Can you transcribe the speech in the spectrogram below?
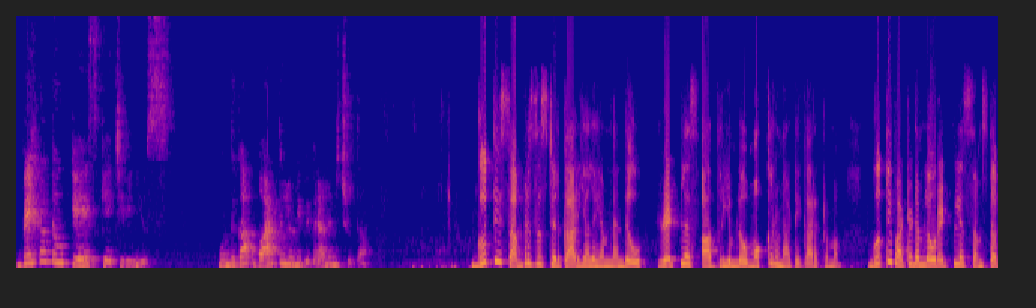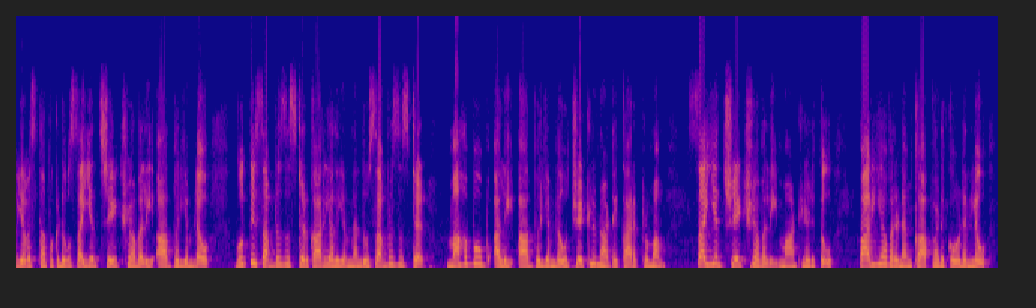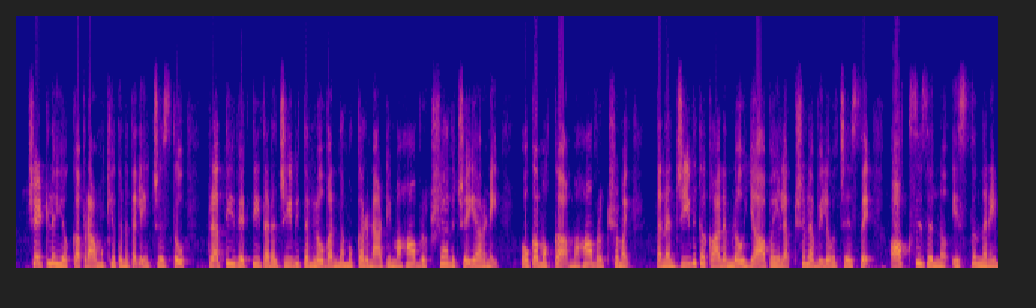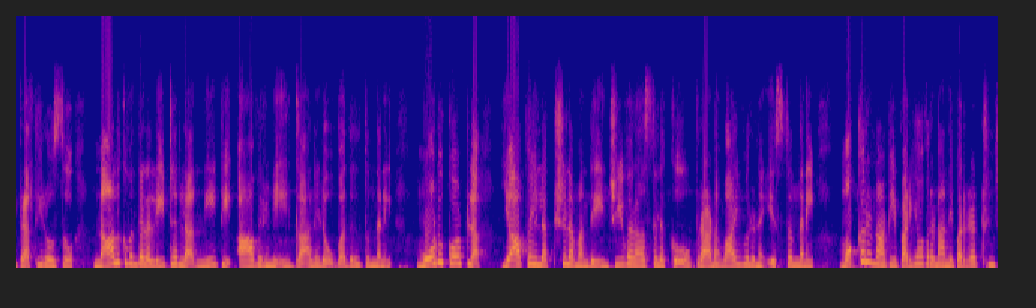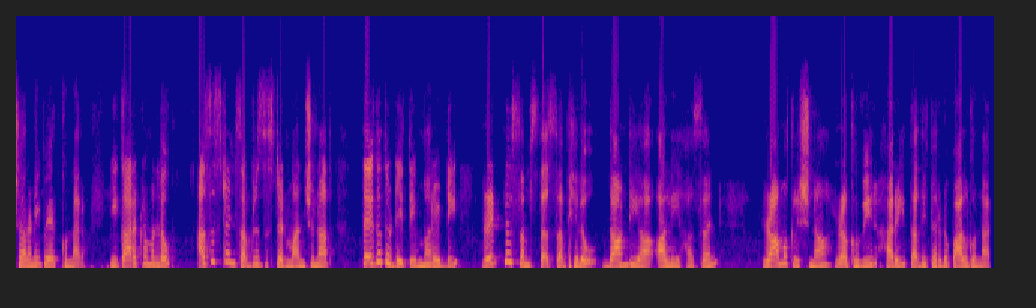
Welcome to KSK TV news. ముందుగా వార్తల్లోని వివరాలను చూద్దాం. గుత్తి సబ్ రిజిస్టర్ కార్యాలయం నందు రెడ్ ప్లస్ ఆధ్వర్యంలో మొక్కలు నాటే కార్యక్రమం. గుత్తి పట్టడంలో రెడ్ ప్లస్ సంస్థ వ్యవస్థాపకుడు సయ్యద్ షేక్ షా ఆధ్వర్యంలో గుత్తి సబ్ రిజిస్టర్ కార్యాలయం నందు సబ్ రిజిస్టర్ మహబూబ్ అలీ ఆధ్వర్యంలో చెట్లు నాటే కార్యక్రమం సయ్యద్ షేక్ షా మాట్లాడుతూ పర్యావరణం కాపాడుకోవడంలో చెట్ల యొక్క ప్రాముఖ్యతను తెలియజేస్తూ ప్రతి వ్యక్తి తన జీవితంలో వంద మొక్కలు నాటి మహావృక్షాలు చేయాలని ఒక మొక్క మహావృక్షమై తన జీవిత కాలంలో యాభై లక్షల విలువ చేసే ఆక్సిజన్ను ఇస్తుందని ప్రతిరోజు నాలుగు వందల లీటర్ల నీటి ఆవిరిని గాలిలో వదులుతుందని మూడు కోట్ల యాభై లక్షల మంది జీవరాశులకు ప్రాణవాయువులను ఇస్తుందని మొక్కలు నాటి పర్యావరణాన్ని పరిరక్షించాలని పేర్కొన్నారు. ఈ కార్యక్రమంలో assistant sub register Manjunath Tegadoddi Thimmareddy red plus సంస్థ సభ్యులు దాండియా అలీ హసన్ రామకృష్ణ రఘువీర్ హరి తదితరులు పాల్గొన్నారు.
